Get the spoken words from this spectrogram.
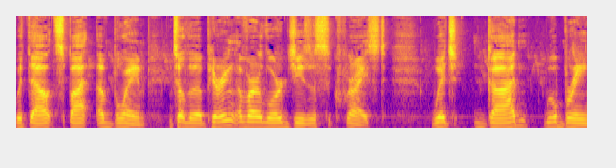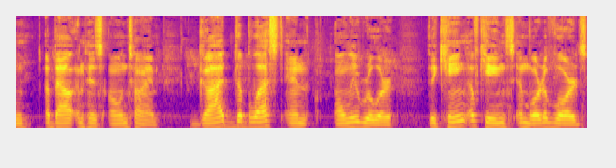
without spot of blame until the appearing of our Lord Jesus Christ, which God will bring about in his own time. God, the blessed and only ruler, the King of kings and Lord of lords,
